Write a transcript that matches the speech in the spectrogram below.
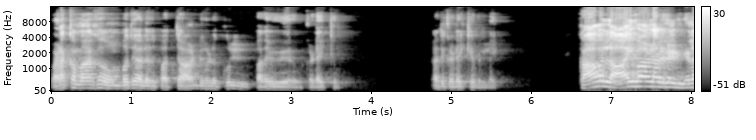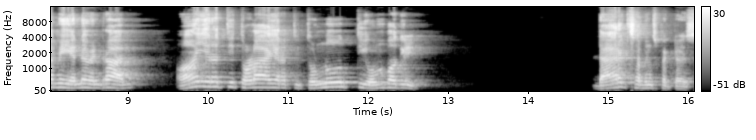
வழக்கமாக ஒன்பது அல்லது பத்து ஆண்டுகளுக்குள் பதவி உயர்வு கிடைக்கும். அது கிடைக்கவில்லை. காவல் ஆய்வாளர்கள் நிலைமை என்னவென்றால் ஆயிரத்தி தொள்ளாயிரத்தி தொண்ணூத்தி ஒன்பதில் டைரக்ட் சப் இன்ஸ்பெக்டர்ஸ்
